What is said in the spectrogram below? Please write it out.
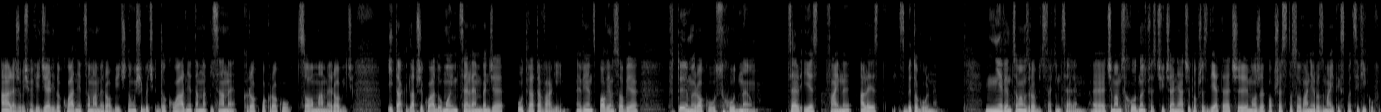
Ale żebyśmy wiedzieli dokładnie, co mamy robić, to musi być dokładnie tam napisane, krok po kroku, co mamy robić. I tak, dla przykładu, moim celem będzie utrata wagi. Więc powiem sobie, w tym roku schudnę. Cel jest fajny, ale jest zbyt ogólny. Nie wiem, co mam zrobić z takim celem. E, czy mam schudnąć przez ćwiczenia, czy poprzez dietę, czy może poprzez stosowanie rozmaitych specyfików.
